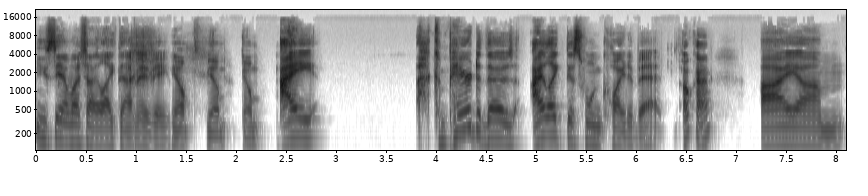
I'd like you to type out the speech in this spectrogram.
you see how much I like that movie. Yep, yep, yep. I compared to those, I like this one quite a bit. Okay. I um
